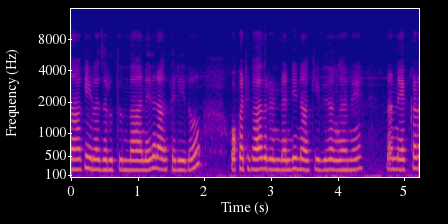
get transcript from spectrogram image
నాకే ఇలా జరుగుతుందా అనేది నాకు తెలియదు ఒకటి కాదు రెండండి. నాకు ఈ విధంగానే నన్ను ఎక్కడ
